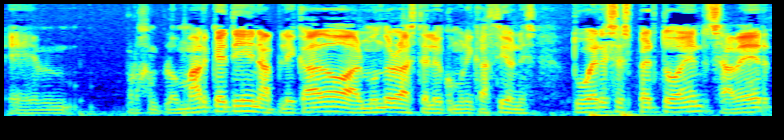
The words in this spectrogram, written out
eh, por ejemplo, marketing aplicado al mundo de las telecomunicaciones, tú eres experto en saber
